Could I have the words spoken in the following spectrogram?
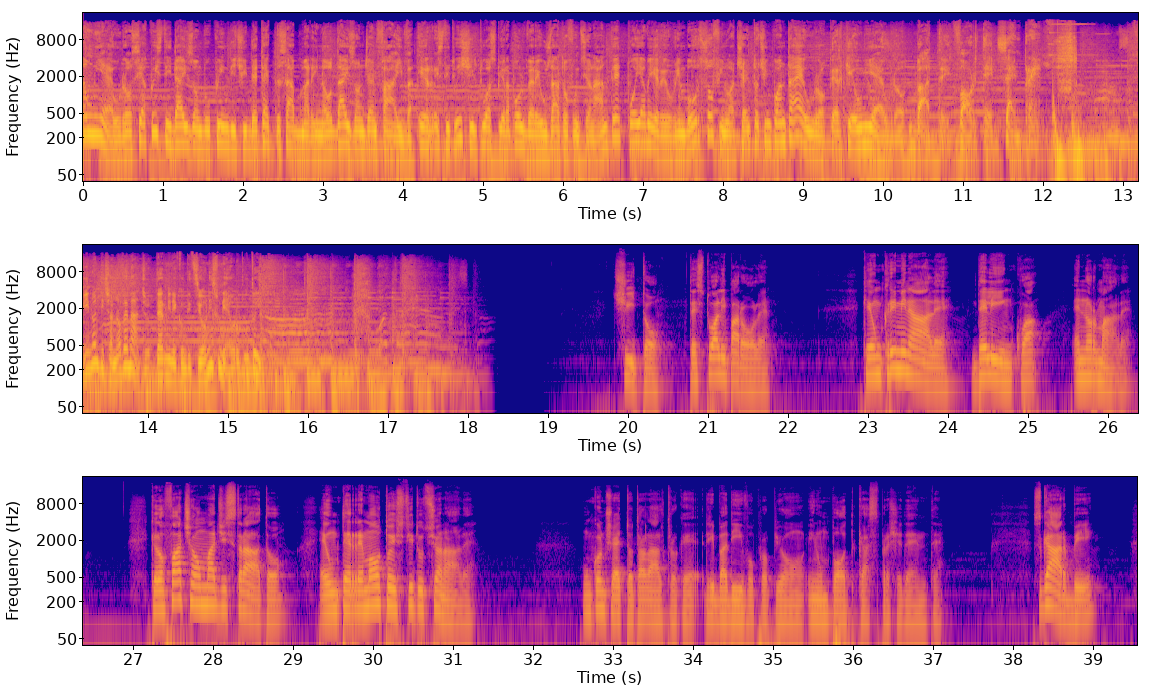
Da ogni euro, se acquisti Dyson V15 Detect Submarine o Dyson Gen 5 e restituisci il tuo aspirapolvere usato funzionante, puoi avere un rimborso fino a 150 euro, perché ogni euro batte forte sempre. Fino al 19 maggio. Termini e condizioni su euro.it. Cito testuali parole. Che un criminale delinqua è normale. Che lo faccia un magistrato è un terremoto istituzionale. Un concetto, tra l'altro, che ribadivo proprio in un podcast precedente. Sgarbi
